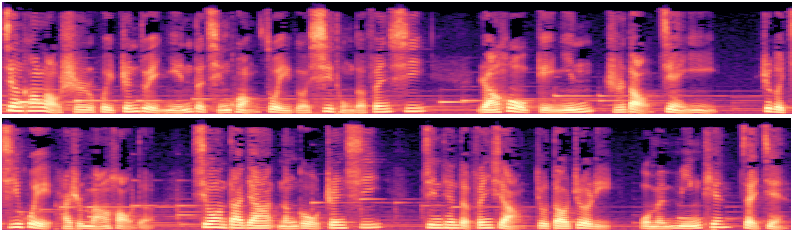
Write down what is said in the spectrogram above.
健康老师会针对您的情况做一个系统的分析，然后给您指导建议。这个机会还是蛮好的，希望大家能够珍惜。今天的分享就到这里。我们明天再见。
